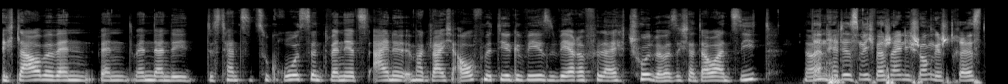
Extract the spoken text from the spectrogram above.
ich glaube, wenn, wenn, wenn dann die Distanzen zu groß sind, wenn jetzt eine immer gleich auf mit dir gewesen wäre, vielleicht schon, wenn man sich dann dauernd sieht. Ne? Dann hätte es mich wahrscheinlich schon gestresst.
